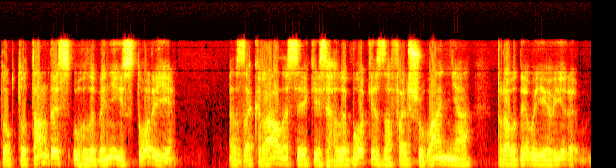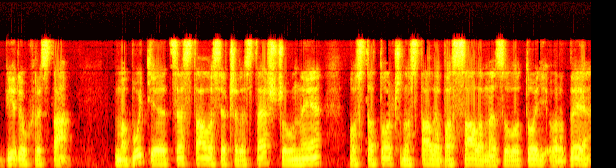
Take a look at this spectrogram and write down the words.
Тобто там десь у глибині історії закралося якесь глибоке зафальшування правдивої віри, віри в Христа. Мабуть, е, це сталося через те, що вони остаточно стали васалами Золотої Орди,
